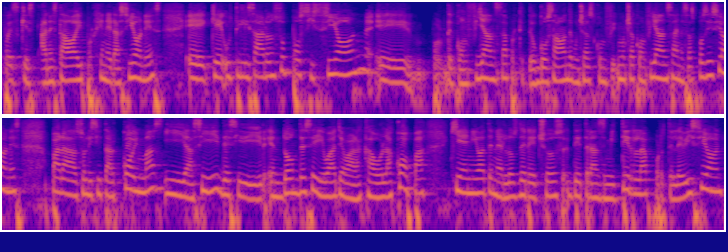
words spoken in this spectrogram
pues, que han estado ahí por generaciones, que utilizaron su posición de confianza, porque gozaban de muchas, mucha confianza en esas posiciones, para solicitar coimas y así decidir en dónde se iba a llevar a cabo la copa, quién iba a tener los derechos de transmitirla por televisión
